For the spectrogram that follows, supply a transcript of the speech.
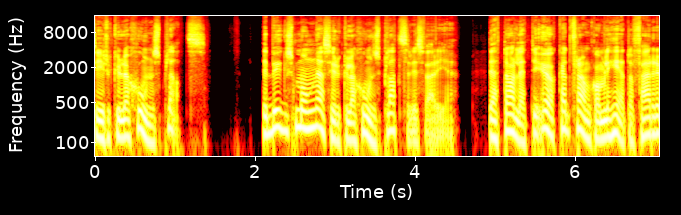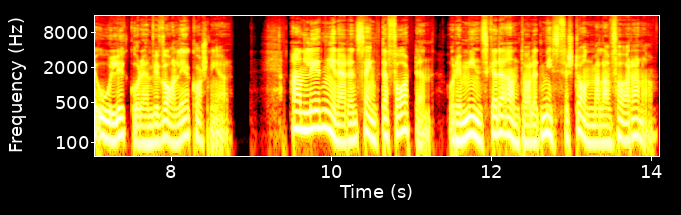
Cirkulationsplats. Det byggs många cirkulationsplatser i Sverige. Detta har lett till ökad framkomlighet och färre olyckor än vid vanliga korsningar. Anledningen är den sänkta farten och det minskade antalet missförstånd mellan förarna.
